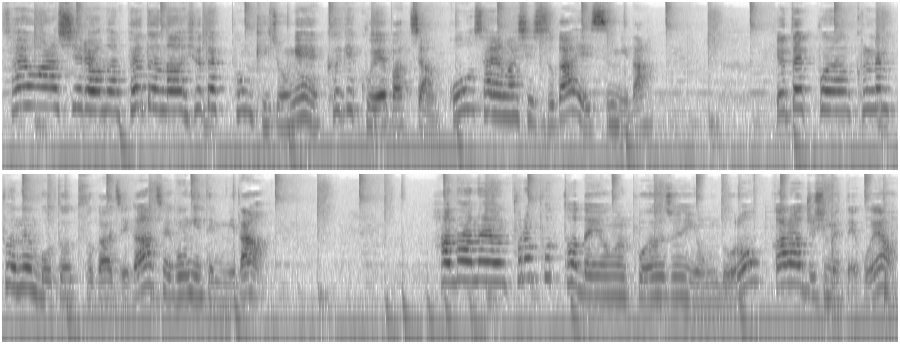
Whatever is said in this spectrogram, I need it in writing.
사용하시려는 패드나 휴대폰 기종에 크게 구애받지 않고 사용하실 수가 있습니다. 휴대폰 클램프는 모두 두 가지가 제공이 됩니다. 하나는 프롬프터 내용을 보여주는 용도로 깔아주시면 되고요.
